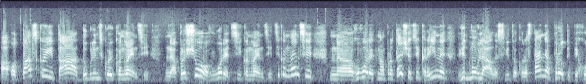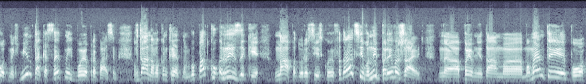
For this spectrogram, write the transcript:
Оттавської та Дублінської конвенції. Про що говорять ці конвенції? Ці конвенції говорять нам про те, що ці країни відмовлялись від використання протипіхотних мін та касетних боєприпасів. В даному конкретному випадку ризики нападу Російської Федерації вони переважають е, певні там е, моменти по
